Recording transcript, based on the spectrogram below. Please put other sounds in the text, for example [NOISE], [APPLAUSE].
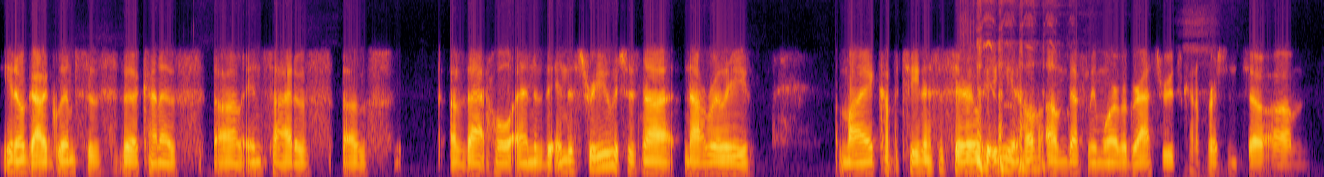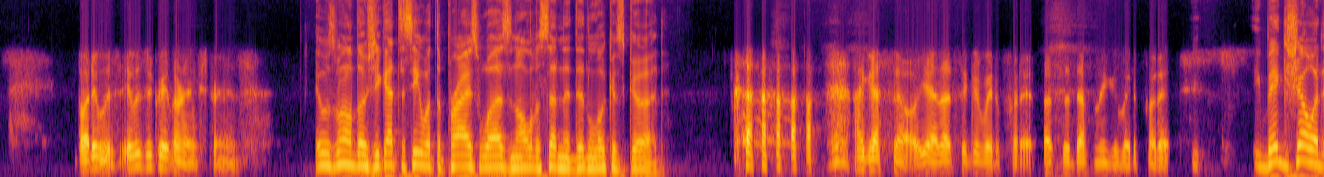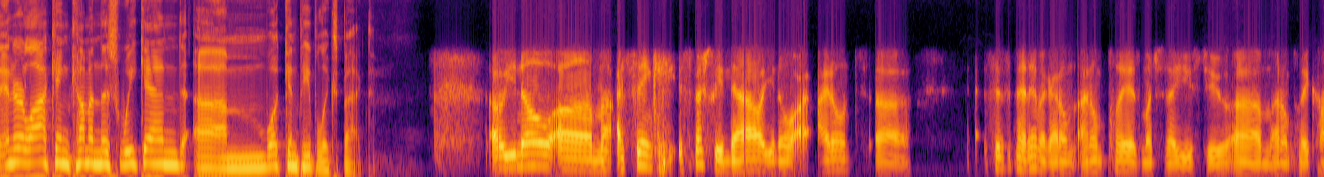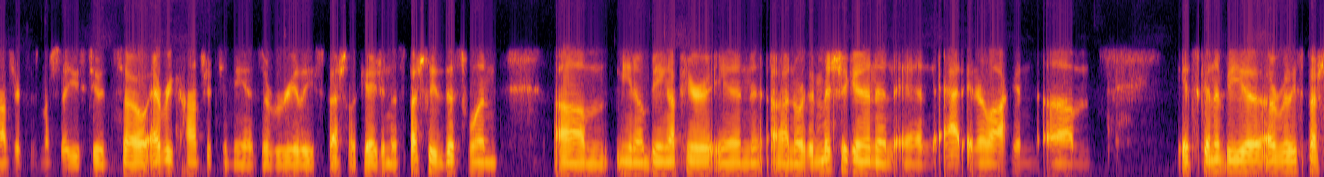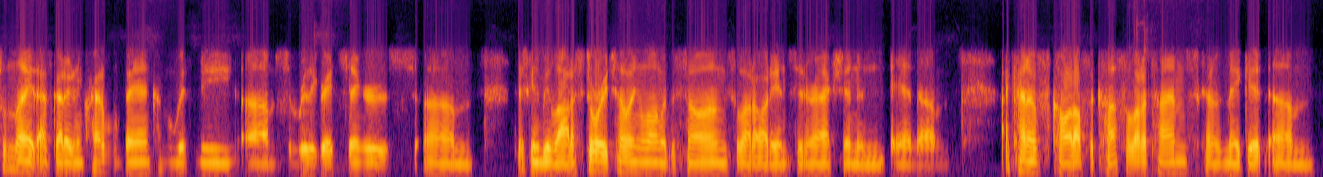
you know, got a glimpse of the kind of uh, inside of of of that whole end of the industry, which is not not really my cup of tea necessarily. [LAUGHS] you know, I'm definitely more of a grassroots kind of person. So, um, but it was it was a great learning experience it was one of those you got to see what the prize was, and all of a sudden it didn't look as good. [LAUGHS] I guess so. Yeah, that's a good way to put it. That's a definitely a good way to put it. Big show at Interlochen coming this weekend. Um, what can people expect? Oh, you know, um, I think especially now, you know, I, I don't. Uh, since the pandemic, I don't I don't play as much as I used to. Um, I don't play concerts as much as I used to. So every concert to me is a really special occasion, especially this one um, you know, being up here in uh, northern Michigan and, and at Interlochen, um, it's going to be a, a really special night. I've got an incredible band coming with me, um, some really great singers. Um, there's going to be a lot of storytelling along with the songs, a lot of audience interaction, and and um, I kind of call it off the cuff a lot of times, kind of make it um,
